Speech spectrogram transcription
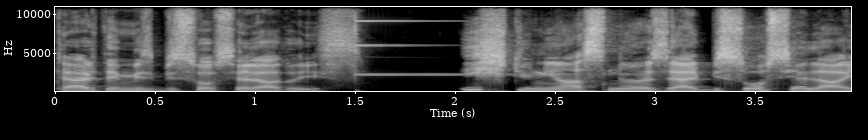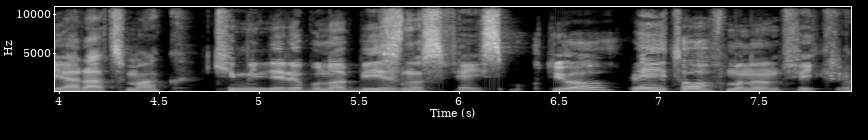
tertemiz bir sosyal ağdayız. İş dünyasına özel bir sosyal ağ yaratmak, kimileri buna business Facebook diyor, Ray Hoffman'ın fikri.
